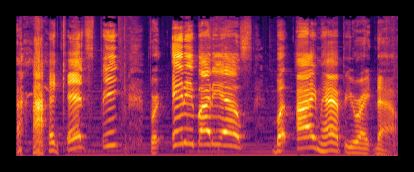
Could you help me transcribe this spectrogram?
I can't speak for anybody else, but I'm happy right now.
